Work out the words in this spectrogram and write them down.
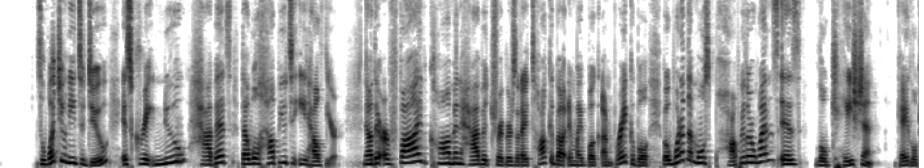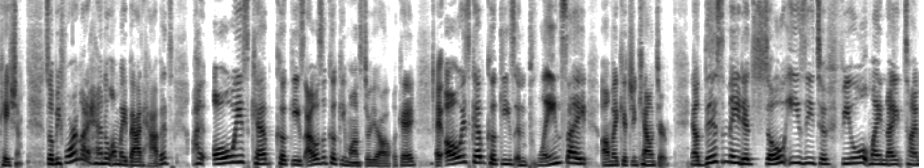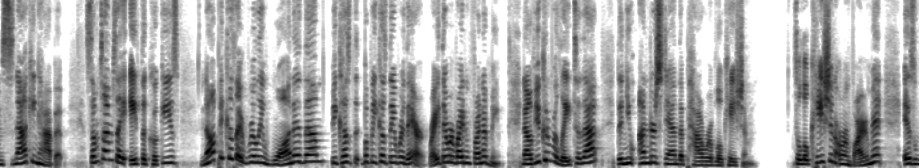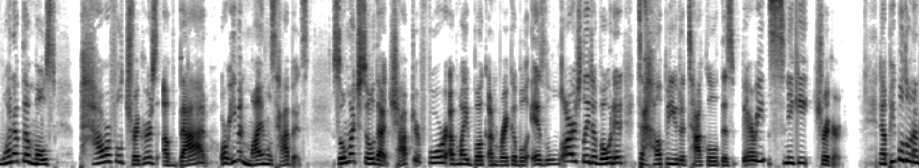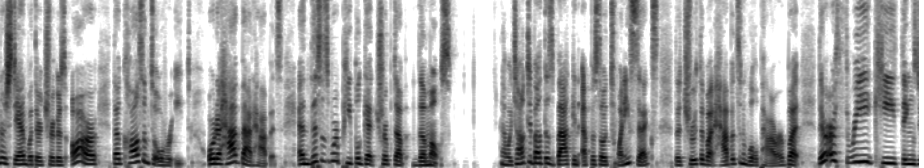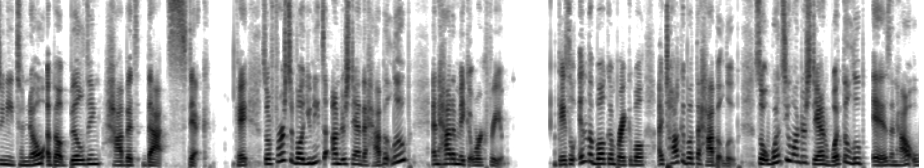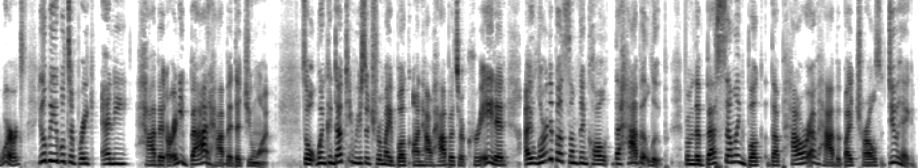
So, what you need to do is create new habits that will help you to eat healthier. Now, there are five common habit triggers that I talk about in my book, Unbreakable, but one of the most popular ones is location. Okay, location. So before I got a handle on my bad habits, I always kept cookies. I was a cookie monster, y'all. Okay, I always kept cookies in plain sight on my kitchen counter. Now, this made it so easy to fuel my nighttime snacking habit. Sometimes I ate the cookies not because I really wanted them, because but because they were there, right? They were right in front of me. Now, if you can relate to that, then you understand the power of location. So, location or environment is one of the most powerful triggers of bad or even mindless habits. So much so that chapter four of my book, Unbreakable, is largely devoted to helping you to tackle this very sneaky trigger. Now, people don't understand what their triggers are that cause them to overeat or to have bad habits. And this is where people get tripped up the most. Now, we talked about this back in episode 26, the truth about habits and willpower, but there are three key things you need to know about building habits that stick. Okay, so first of all, you need to understand the habit loop and how to make it work for you. Okay, so in the book Unbreakable, I talk about the habit loop. So once you understand what the loop is and how it works, you'll be able to break any habit or any bad habit that you want. So, when conducting research for my book on how habits are created, I learned about something called the habit loop from the best selling book, The Power of Habit by Charles Duhigg.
